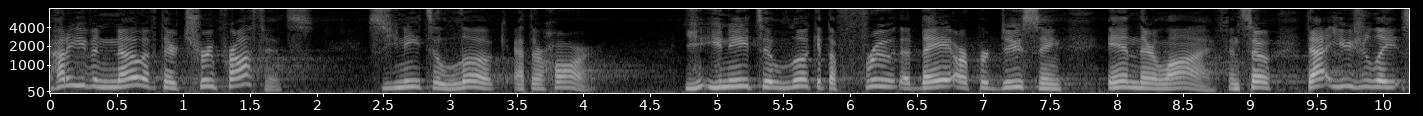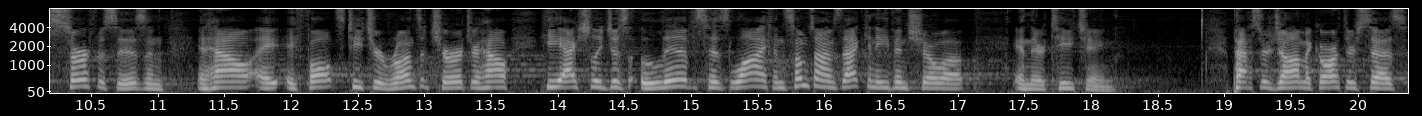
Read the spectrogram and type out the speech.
how do you even know if they're true prophets? So you need to look at their heart. You, you need to look at the fruit that they are producing in their life. And so that usually surfaces in, in how a, a false teacher runs a church or how he actually just lives his life. And sometimes that can even show up in their teaching. Pastor John MacArthur says,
